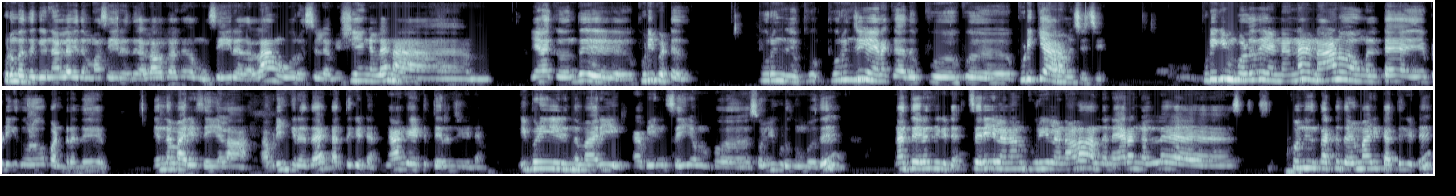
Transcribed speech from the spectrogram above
குடும்பத்துக்கு நல்ல விதமாக செய்கிறது அல்லாவுக்காக அவங்க செய்கிறதெல்லாம் ஒரு சில விஷயங்கள்ல நான் எனக்கு வந்து பிடிப்பட்டது புரிஞ்சு பு- புரிஞ்சு எனக்கு அது பு- பு- பிடிக்க ஆரம்பிச்சிச்சு. பிடிக்கும் பொழுது என்னென்னா நானும் அவங்கள்ட்ட எப்படி தொழுவு பண்ணுறது எந்த மாதிரி செய்யலாம் அப்படிங்கிறத கற்றுக்கிட்டேன் நான் கேட்டு தெரிஞ்சுக்கிட்டேன். இப்படி இந்த மாதிரி அப்படின்னு செய்ய போ- சொல்லி கொடுக்கும்போது நான் தெரிஞ்சுக்கிட்டேன். சரியில்லைனாலும் புரியலைனாலும் அந்த நேரங்களில் கொஞ்சம் தட்டு தடு மாதிரி கற்றுக்கிட்டு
